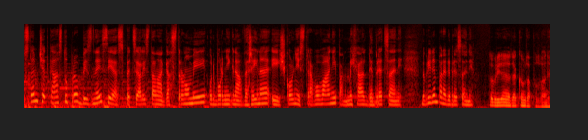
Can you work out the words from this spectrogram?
Hostem Chatcastu pro biznis je specialista na gastronomii, odborník na veřejné i školní stravování, pan Michal Debrecény. Dobrý den, pane Debrecény. Dobrý den a děkuji za pozvání.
